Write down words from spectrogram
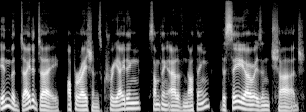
In the day to day operations, creating something out of nothing, the CEO is in charge,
